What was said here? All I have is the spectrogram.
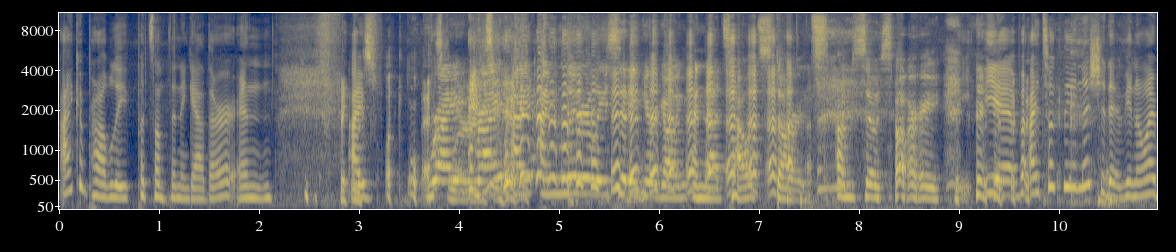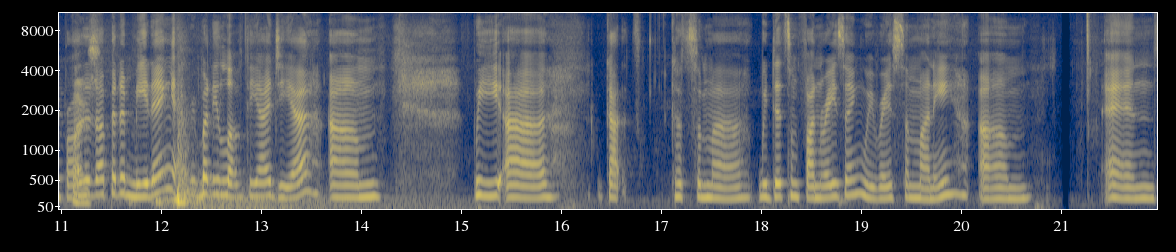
I could probably put something together, and Famous fucking last Right, words. right. I, I'm literally sitting here going, and that's how it starts. I'm so sorry. yeah, but I took the initiative. You know, I brought Nice. it up at a meeting. Everybody loved the idea. Um, we uh, got got some. Uh, we did some fundraising. We raised some money. Um, and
